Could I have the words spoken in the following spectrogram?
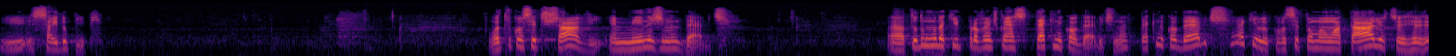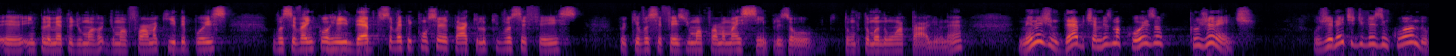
e sair do PIB. Outro conceito-chave é Management Debt. Uh, todo mundo aqui provavelmente conhece Technical Debt. Né? Technical Debt é aquilo que você toma um atalho, você implementa de uma, de uma forma que depois você vai incorrer em débito, você vai ter que consertar aquilo que você fez, porque você fez de uma forma mais simples, ou tomando um atalho. Né? Management Debt é a mesma coisa para o gerente. O gerente, de vez em quando,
